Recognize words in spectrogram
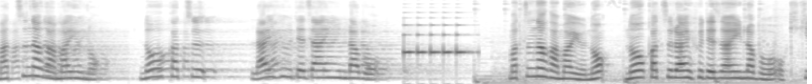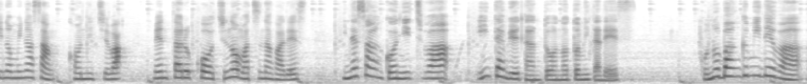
松永真由の脳活ライフデザインラボ。松永真由の脳活ライフデザインラボをお聞きの皆さんこんにちは。メンタルコーチの松永です。皆さんこんにちは。インタビュー担当の富田です。この番組では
